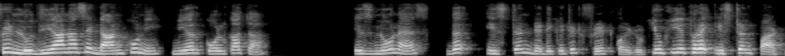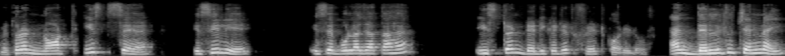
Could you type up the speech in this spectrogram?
फिर लुधियाना से डानकुनी नियर कोलकाता Is known as the eastern dedicated freight corridor क्योंकि ये थोड़ा ईस्टर्न पार्ट में थोड़ा नॉर्थ ईस्ट से है इसीलिए इसे बोला जाता है eastern dedicated freight corridor and Delhi to Chennai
